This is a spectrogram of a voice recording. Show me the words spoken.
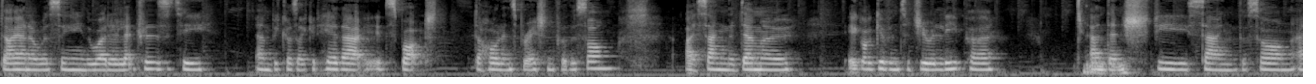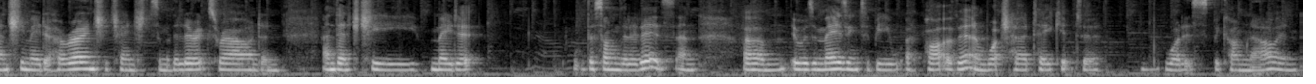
Diana was singing the word electricity. And because I could hear that, it sparked the whole inspiration for the song. I sang the demo, it got given to Dua Lipa, and then she sang the song and she made it her own. She changed some of the lyrics around and and then she made it the song that it is. And um, it was amazing to be a part of it and watch her take it to what it's become now. And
